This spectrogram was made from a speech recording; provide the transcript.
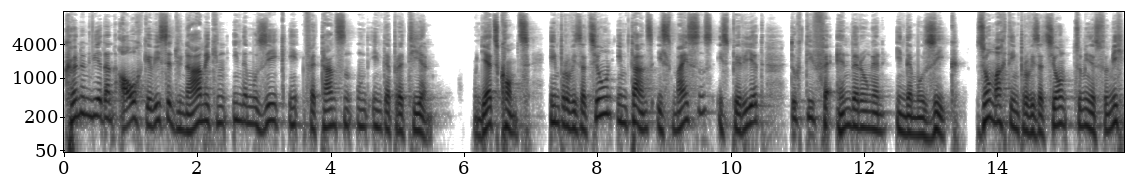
können wir dann auch gewisse Dynamiken in der Musik vertanzen und interpretieren. Und jetzt kommt's. Improvisation im Tanz ist meistens inspiriert durch die Veränderungen in der Musik. So macht die Improvisation, zumindest für mich,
